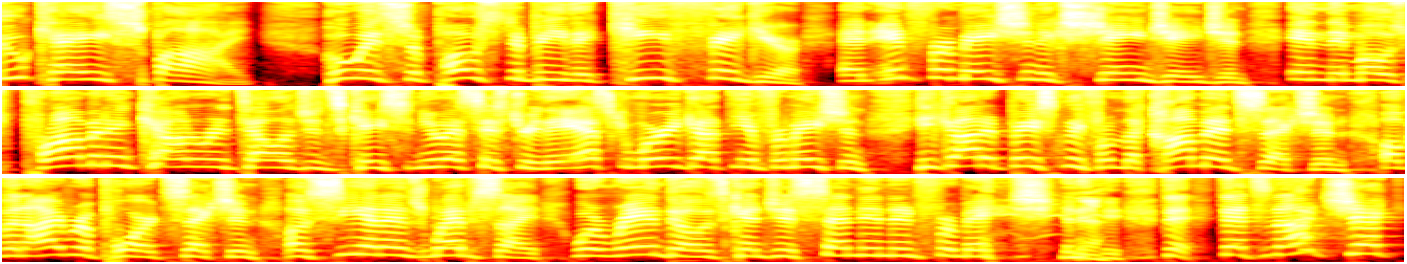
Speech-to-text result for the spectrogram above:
UK spy who is supposed to be the key figure and information exchange agent in the most prominent counterintelligence case in U.S. history. They ask him where he got the information. He got it basically from the comments section of an iReport section of CNN's website where randos can just send in information that, that's not checked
